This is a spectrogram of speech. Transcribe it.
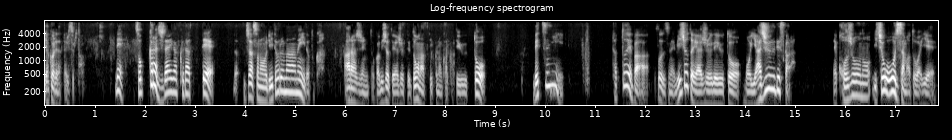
役割だったりすると。で、そっから時代が下って、じゃあそのリトル・マーメイドとか、アラジンとか美女と野獣ってどうなっていくのかっていうと、別に、例えば、そうですね、美女と野獣で言うと、もう野獣ですから。古城の、一応王子様とはいえ、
